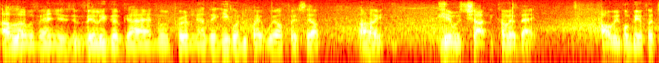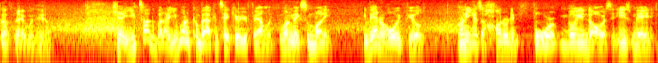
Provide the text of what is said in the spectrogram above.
I love Evander. He's a really good guy. I know him personally. I think he's going to do quite well for himself. Uh, he was shot to come back. Always going to be in for a tough night with him. You know, you talk about how you want to come back and take care of your family. You want to make some money. Evander Holyfield, Earnie, has $104 million that he's made.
